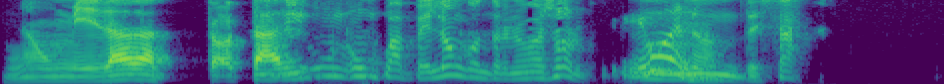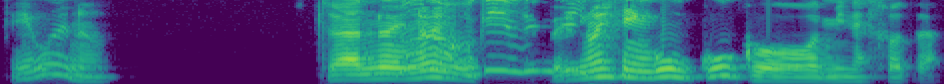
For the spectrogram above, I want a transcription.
una humedad total. Un, papelón contra Nueva York. Y bueno. Un desastre. Y bueno. O sea, no, es ningún cuco en Minnesota.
